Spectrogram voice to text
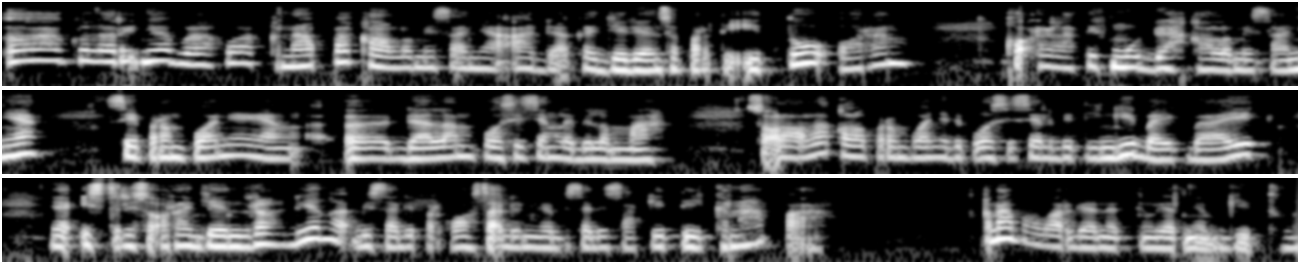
oh aku larinya bahwa kenapa kalau misalnya ada kejadian seperti itu orang kok relatif mudah kalau misalnya si perempuannya yang eh, dalam posisi yang lebih lemah. Seolah-olah kalau perempuannya di posisi yang lebih tinggi baik-baik, ya istri seorang jenderal dia nggak bisa diperkosa dan nggak bisa disakiti. Kenapa? Kenapa warganet ngelihatnya begitu?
